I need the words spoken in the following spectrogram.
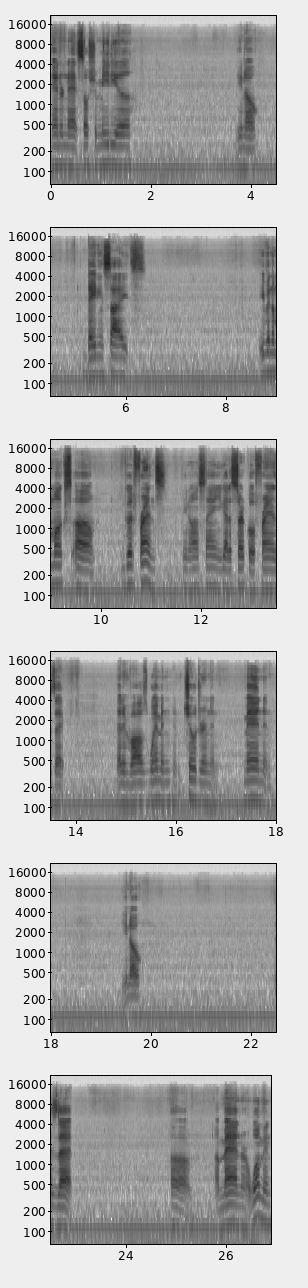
internet social media you know dating sites even amongst um, good friends. You know what i'm saying? You got a circle of friends that that involves women and children and men and you know is that um, a man or a woman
